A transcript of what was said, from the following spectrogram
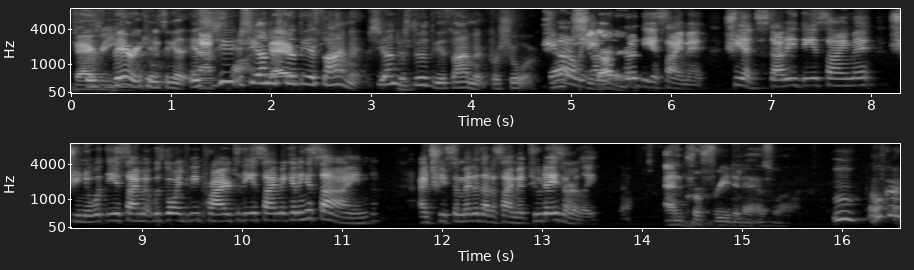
Very, it's very hinting at it's she why. she understood the assignment. She understood the assignment for sure. She not only she got it. understood the assignment, she had studied the assignment. She knew what the assignment was going to be prior to the assignment getting assigned. and she submitted that assignment two days early. And proofreaded it as well. Mm, okay.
